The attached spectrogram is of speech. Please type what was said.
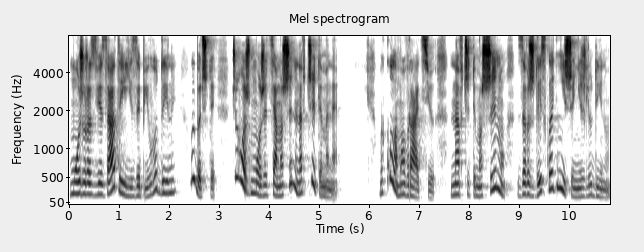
можу розв'язати її за півгодини. Вибачте, чого ж може ця машина навчити мене? Микола мав рацію навчити машину завжди складніше, ніж людину,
